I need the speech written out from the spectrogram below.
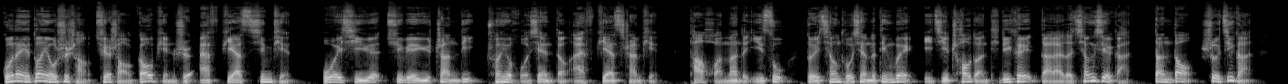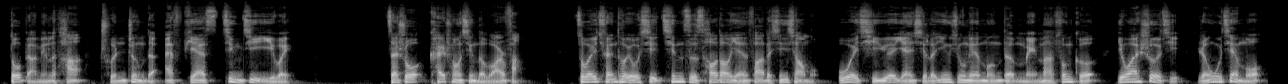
国内端游市场缺少高品质 FPS 新品，无畏契约区别于战地、穿越火线等 FPS 产品，它缓慢的移速、对枪头线的定位以及超短 TDK 带来的枪械感、弹道射击感，都表明了它纯正的 FPS 竞技意味。再说开创性的玩法，作为拳头游戏亲自操刀研发的新项目，无畏契约沿袭了英雄联盟的美漫风格、UI 设计、人物建模，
